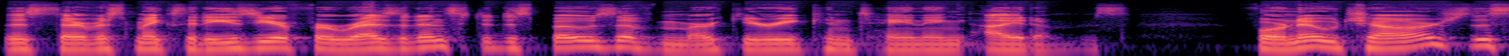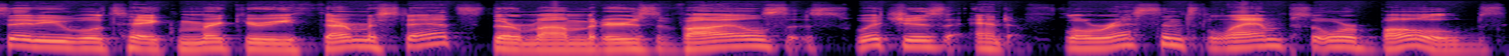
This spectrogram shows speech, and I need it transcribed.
This service makes it easier for residents to dispose of mercury containing items. For no charge, the city will take mercury thermostats, thermometers, vials, switches, and fluorescent lamps or bulbs.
